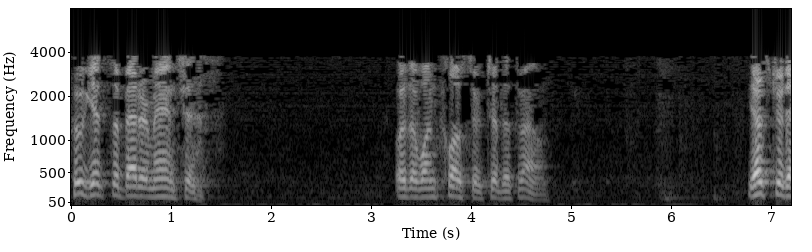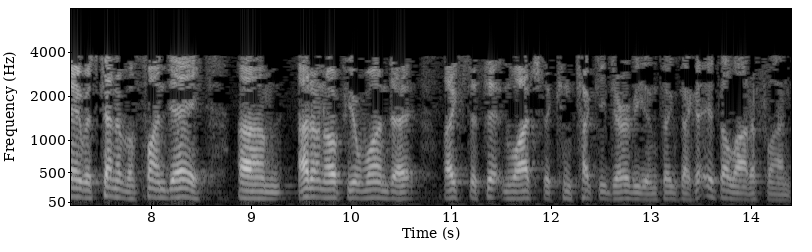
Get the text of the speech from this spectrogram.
Who gets the better mansion? or the one closer to the throne. Yesterday was kind of a fun day. Um, I don't know if you're one that likes to sit and watch the Kentucky Derby and things like that. It's a lot of fun.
